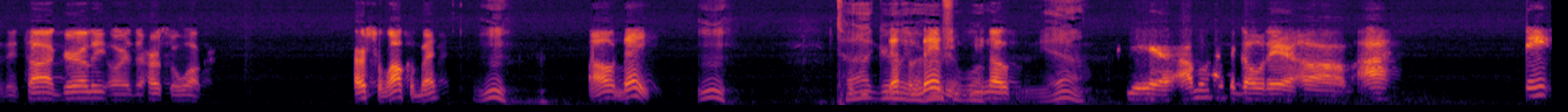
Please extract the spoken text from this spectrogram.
Is it Todd Gurley or is it Herschel Walker? Herschel Walker, man. Mm. All day. Mm. Todd Gurley That's a legend, you know. Yeah. Yeah, I'm gonna have to go there. Um, I he,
